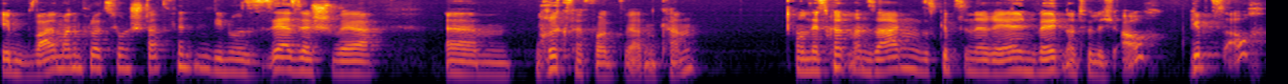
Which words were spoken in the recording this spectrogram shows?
eben Wahlmanipulation stattfinden, die nur sehr, sehr schwer ähm, rückverfolgt werden kann. Und jetzt könnte man sagen, das gibt es in der reellen Welt natürlich auch, gibt es auch,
